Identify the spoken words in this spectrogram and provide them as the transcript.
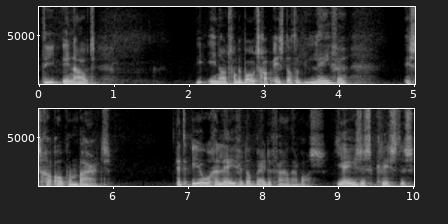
Die inhoud, die inhoud van de boodschap is dat het leven is geopenbaard. Het eeuwige leven dat bij de Vader was. Jezus Christus,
